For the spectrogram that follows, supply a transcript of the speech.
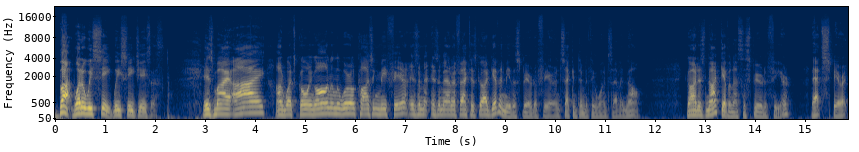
But what do we see? We see Jesus. Is my eye on what's going on in the world causing me fear? As a, as a matter of fact, has God given me the spirit of fear in 2 Timothy 1 7? No. God has not given us the spirit of fear. That spirit,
